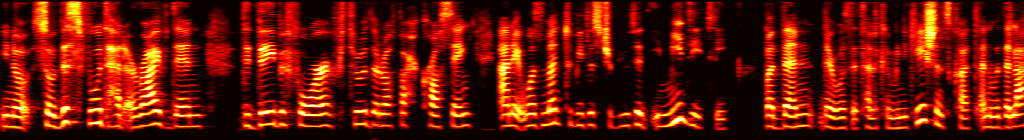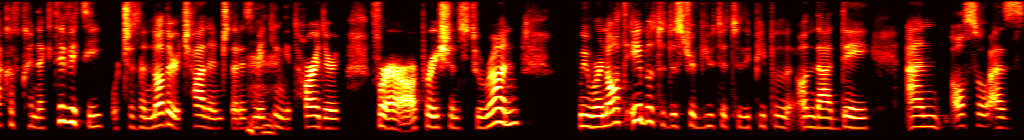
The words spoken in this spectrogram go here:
You know, so this food had arrived in the day before through the Rafah crossing and it was meant to be distributed immediately. But then there was a telecommunications cut. And with the lack of connectivity, which is another challenge that is mm-hmm. making it harder for our operations to run, we were not able to distribute it to the people on that day. And also, as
